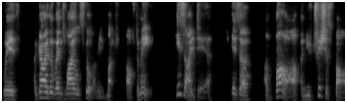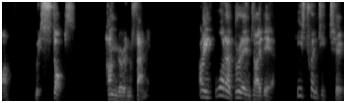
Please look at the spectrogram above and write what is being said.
with a guy that went to my old school. I mean, much after me. His idea is a, a bar, a nutritious bar, which stops hunger and famine. I mean, what a brilliant idea. He's 22.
